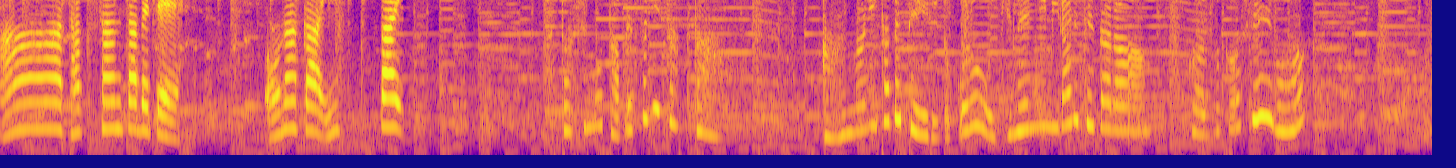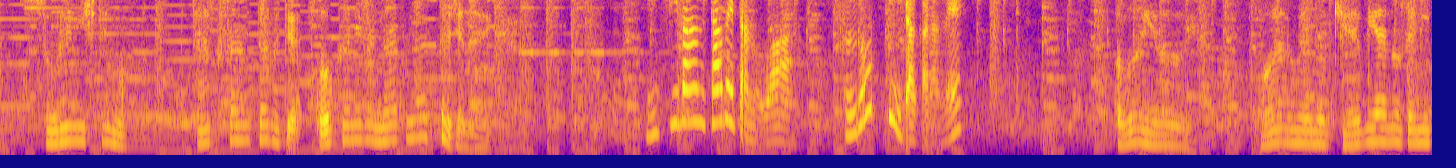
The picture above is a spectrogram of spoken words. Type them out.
あーたくさん食べてお腹いっぱい私も食べ過ぎちゃったあんなに食べているところをイケメンに見られてたら恥ずかしいわそれにしても、たくさん食べてお金がなくなったじゃないか。一番食べたのはフロッピーだからねおいおい、フォアグラのキャビアの背に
